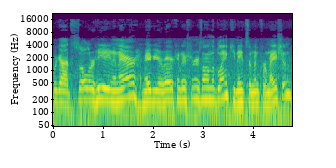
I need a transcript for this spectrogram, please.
We got solar heating and air. Maybe your air conditioner's on the blink. You need some information.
